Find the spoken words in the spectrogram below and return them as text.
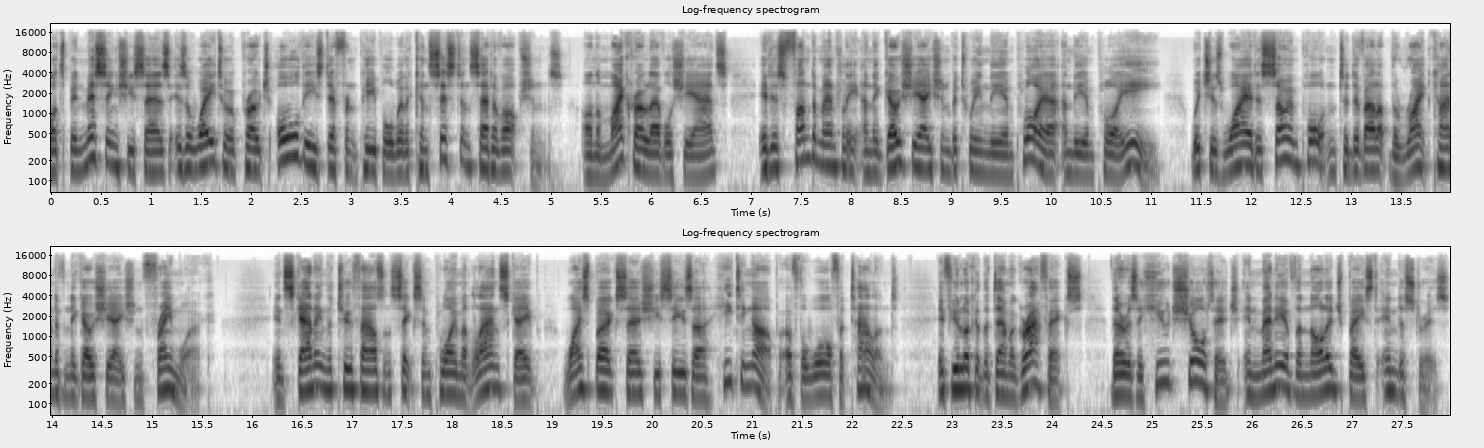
What's been missing, she says, is a way to approach all these different people with a consistent set of options. On the micro level, she adds, it is fundamentally a negotiation between the employer and the employee, which is why it is so important to develop the right kind of negotiation framework. In scanning the 2006 employment landscape, Weisberg says she sees a heating up of the war for talent. If you look at the demographics, there is a huge shortage in many of the knowledge based industries.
